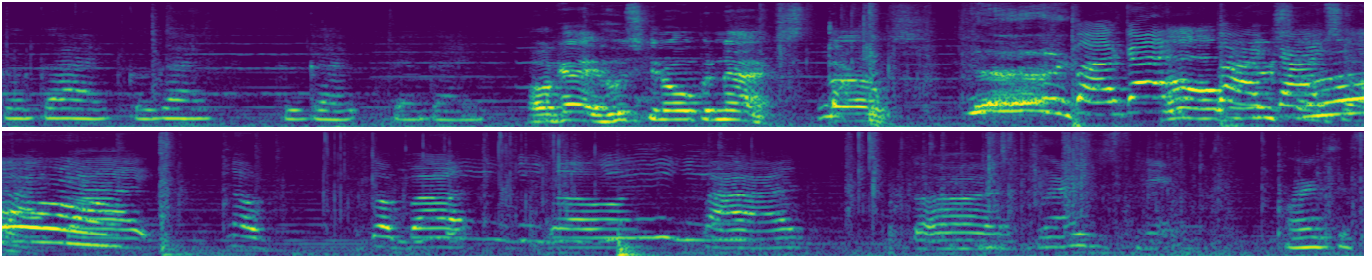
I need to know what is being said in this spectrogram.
Good guy. Good guy. Good guy. Good guy. Okay, who's gonna open next? Bells. Bad guy, Oh, open bad guy, yourself bad guy. No, go bad, go bad, good. Where is this? Where is this?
